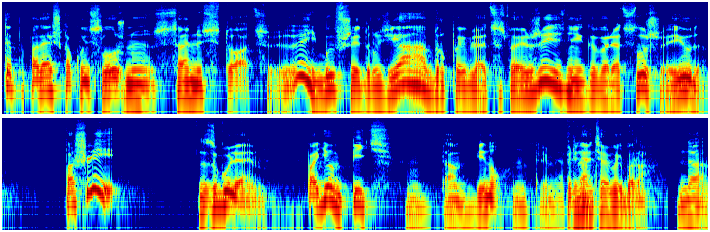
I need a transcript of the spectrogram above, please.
ты попадаешь в какую-нибудь сложную социальную ситуацию. И бывшие друзья вдруг появляются в твоей жизни и говорят, слушай, Юда, пошли загуляем. Пойдем пить там вино, например. Принятие да? выбора. Да.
